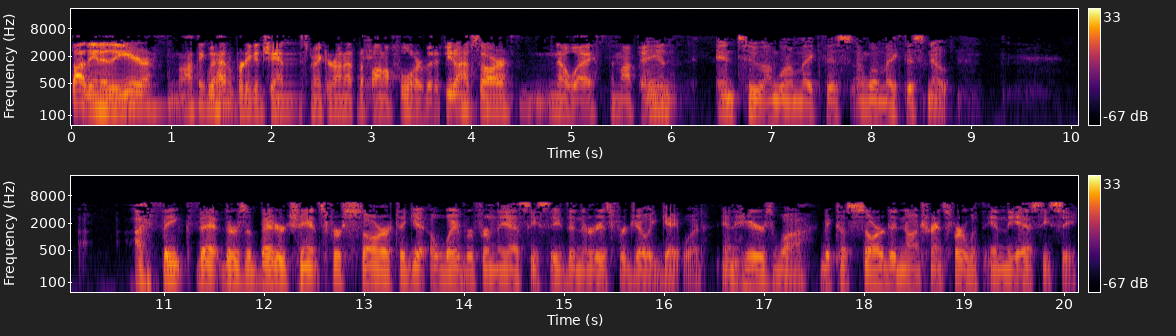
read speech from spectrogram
By the end of the year, I think we have a pretty good chance to make a run at the Final Four. But if you don't have Sarr, no way, in my opinion. And and two, I'm going to make this. I'm going to make this note. I think that there's a better chance for Sarr to get a waiver from the SEC than there is for Joey Gatewood, and here's why: because Sarr did not transfer within the SEC.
